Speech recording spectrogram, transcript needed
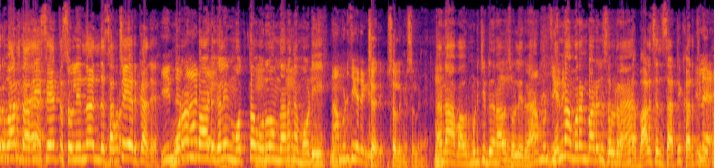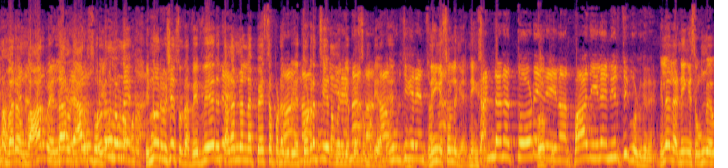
ஒரு வார்த்தை அதையும் சேர்த்து சொல்லியிருந்தா இந்த சர்ச்சையே இருக்காது. முரண்பாடுகளின் மொத்த உருவம் தானங்க மோடி? நான் முடிச்சுக்கிறேங்க. சரி சொல்லுங்க சொல்லுங்க. நான் அவர் முடிச்சிட்டதுனால சொல்லிடுறேன். முடிச்சுக்கிறேன். என்ன முரண்பாடுன்னு சொல்றேன்? பாலச்சந்திர சார்ட்டி கருத்து. கேட்கணும். வர உங்க ஆர்வம் எல்லாரோட ஆர்வம் சொல்றதுல இன்னொரு விஷயம் சொல்றேன். வெவ்வேறு தளங்கள்ல பேசப்படக்கூடிய தொடர்ச்சியை நம்ம இங்க பேச முடிச்சுக்கிறேன். நான் முடியாது. முடிச்சுக்கிறேன் நீங்க சொல்லுங்க நீங்க. கண்டனத்தோடு இதை. நான் பாதியில நிறுத்திக் கொள்கிறேன். இல்ல இல்ல நீங்க உங்க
